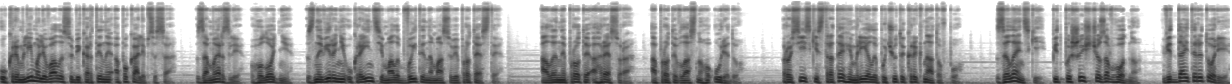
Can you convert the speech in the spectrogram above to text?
У Кремлі малювали собі картини апокаліпсиса замерзлі, голодні, зневірені українці мали б вийти на масові протести. Але не проти агресора, а проти власного уряду. Російські стратеги мріяли почути крик натовпу: Зеленський, підпиши що завгодно, віддай території,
